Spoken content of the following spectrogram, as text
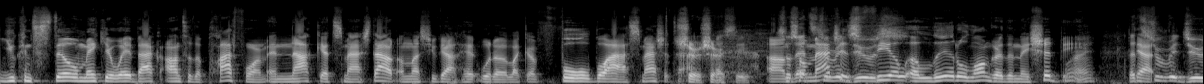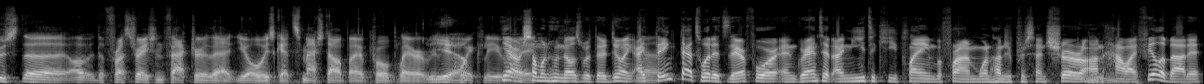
you can still make your way back onto the platform and not get smashed out unless you got hit with a like a full blast smash attack. Sure, sure. I see. Um, so that's to matches reduce- feel a little longer than they should be. Right. That's Yeah. to reduce the uh, the frustration factor that you always get smashed out by a pro player really Yeah. quickly. Yeah, or someone who knows what they're doing. I think that's what it's there for. And granted, I need to keep playing before I'm 100% sure on Mm-hmm. how I feel about it.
